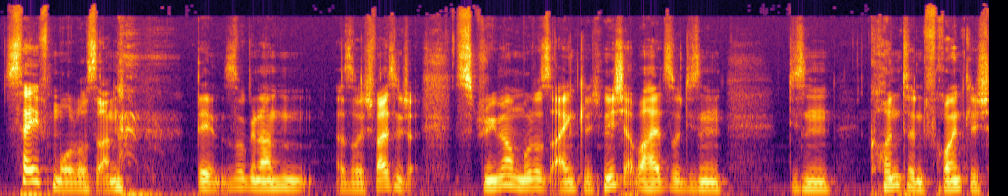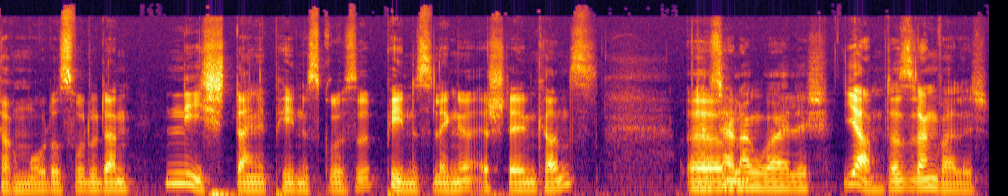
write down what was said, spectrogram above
Safe-Modus an. Den sogenannten, also ich weiß nicht, Streamer-Modus eigentlich nicht, aber halt so diesen, diesen content-freundlicheren Modus, wo du dann nicht deine Penisgröße, Penislänge erstellen kannst. Das ist ja Ähm, langweilig. ja, das ist langweilig.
